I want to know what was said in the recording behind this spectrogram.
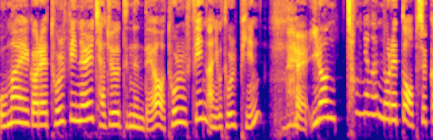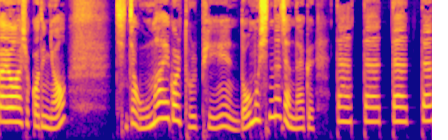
오마이걸의 돌핀을 자주 듣는데요. 돌핀 아니고 돌핀. 네, 이런 청량한 노래 또 없을까요? 하셨거든요. 진짜 오마이걸 돌핀 너무 신나지 않나요? 그 따따따따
